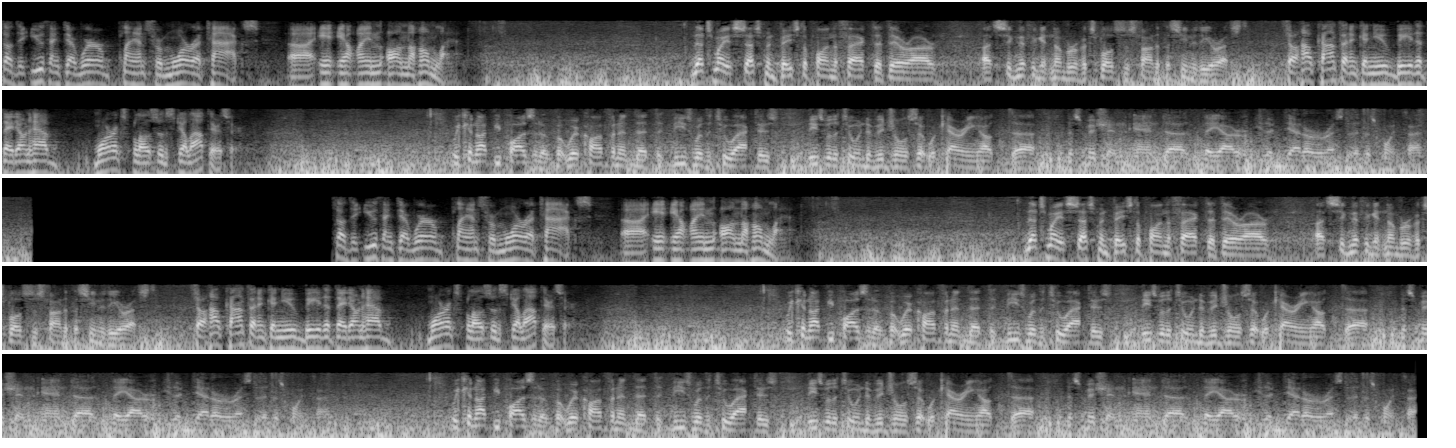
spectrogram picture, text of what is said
So that you think there were plans for more attacks uh, in, in, on the homeland? That's my assessment based upon the fact that there are a significant number of explosives found at the scene of the arrest. So how confident can you be that they don't have more explosives still out there, sir? We cannot be positive, but we're confident that, that these were the two actors, these were the two individuals that were carrying out uh, this mission, and uh, they are either dead or arrested at this point in time. So that you think there were plans for more attacks uh, in, in, on the homeland? That's my assessment based upon the fact that there are a significant number of explosives found at the scene of the arrest. So how confident can you be that they don't have more explosives still out there, sir? We cannot be positive, but we're confident that, that these were the two actors, these were the two individuals that were carrying out uh, this mission, and uh, they are either dead or arrested at this point in time. We cannot be positive, but we're confident that, these were the two actors, these were the two individuals that were carrying out uh, this mission, and uh, they are either dead or arrested at this point in time.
